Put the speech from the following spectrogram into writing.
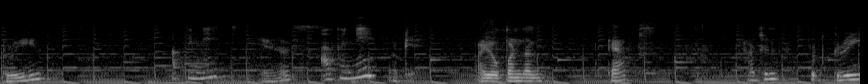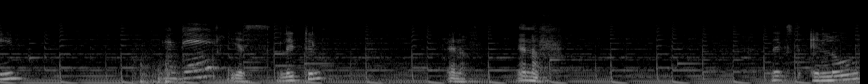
green. Up in it, Yes. up in it. Okay. I open the caps. Arjun, put green. Yes, little. Enough. Enough. Next, yellow.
